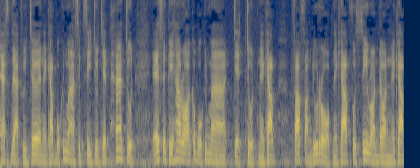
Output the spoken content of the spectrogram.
NASDAQ Future นะครับบวกขึ้นมา 14.75 จุด S&P 500 ก็บวกขึ้นมา 7 จุดนะครับฝากฝั่งยุโรปนะครับฟุตซี่ลอนดอนนะครับ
